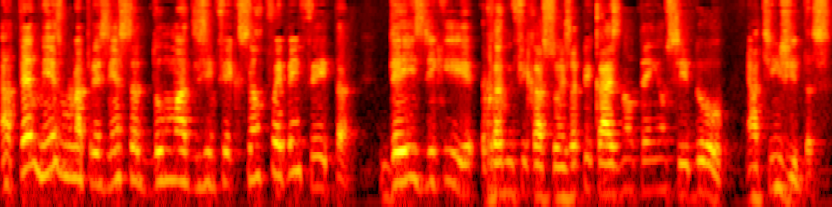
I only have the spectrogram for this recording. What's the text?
até mesmo na presença de uma desinfecção que foi bem feita, desde que ramificações apicais não tenham sido atingidas.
